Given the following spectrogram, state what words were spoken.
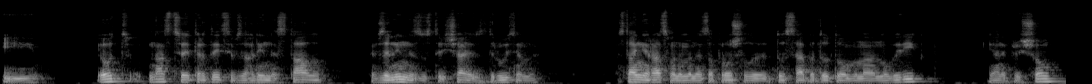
І, і от у нас цієї традиції взагалі не стало. Я взагалі не зустрічаюсь з друзями. Останній раз вони мене запрошували до себе додому на Новий рік. Я не прийшов.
